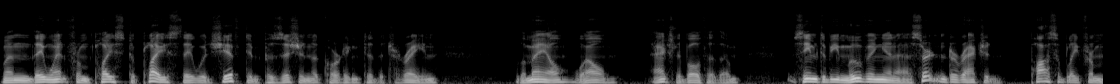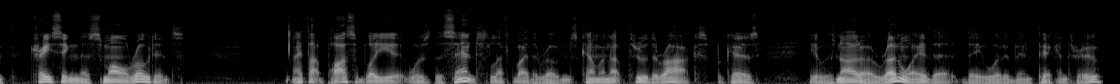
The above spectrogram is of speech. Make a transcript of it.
When they went from place to place, they would shift in position according to the terrain. The male, well, actually both of them, seemed to be moving in a certain direction, possibly from tracing the small rodents. I thought possibly it was the scent left by the rodents coming up through the rocks, because it was not a runway that they would have been picking through,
